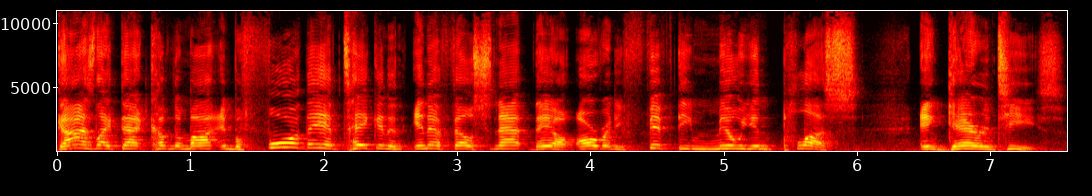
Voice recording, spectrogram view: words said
Guys like that come to mind, and before they have taken an NFL snap, they are already 50 million plus in guarantees.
